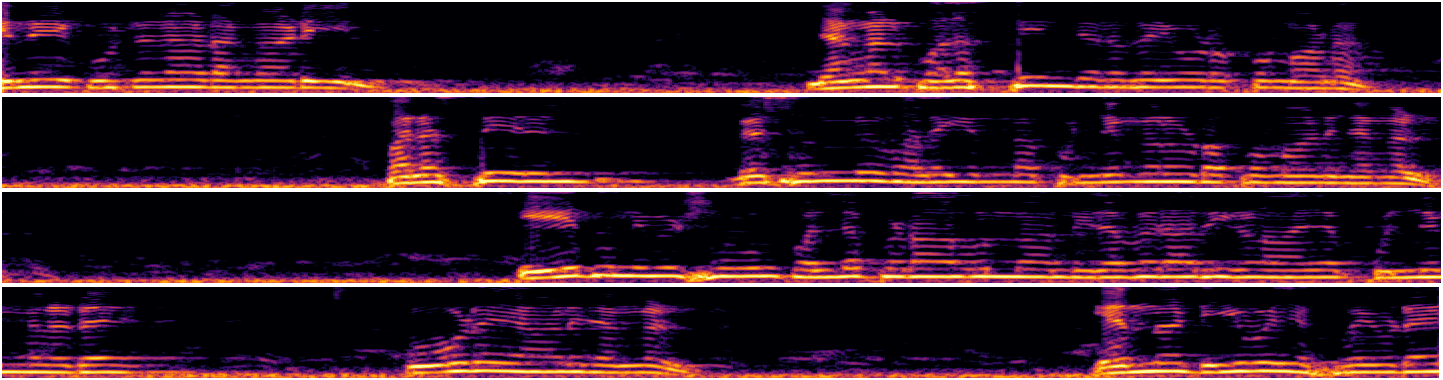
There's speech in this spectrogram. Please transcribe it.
ഇന്ന് ഈ കുട്ടനാട് അങ്ങാടിയിൽ ഞങ്ങൾ പലസ്തീൻ ജനതയോടൊപ്പമാണ് പലസ്തീനിൽ വിശന്ന് വലയുന്ന കുഞ്ഞുങ്ങളോടൊപ്പമാണ് ഞങ്ങൾ. ഏതു നിമിഷവും കൊല്ലപ്പെടാവുന്ന നിരപരാധികളായ കുഞ്ഞുങ്ങളുടെ കൂടെയാണ് ഞങ്ങൾ. എന്ന ഡിവൈഎഫ്ഐയുടെ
